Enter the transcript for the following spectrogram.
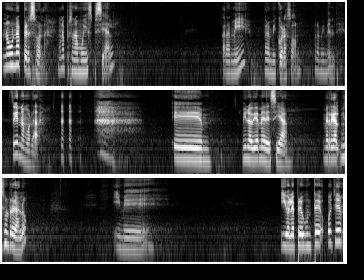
no una persona, una persona muy especial. Para mí, para mi corazón, para mi mente. Estoy enamorada. eh, mi novia me decía, me, me hizo un regalo y me, y yo le pregunté, oye,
